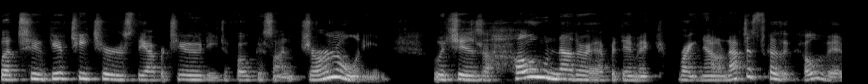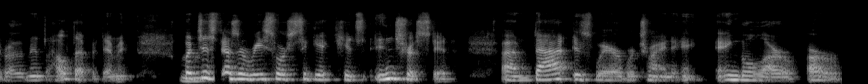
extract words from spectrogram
but to give teachers the opportunity to focus on journaling which is a whole nother epidemic right now, not just because of COVID or the mental health epidemic, mm-hmm. but just as a resource to get kids interested. Um, that is where we're trying to angle our, our,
